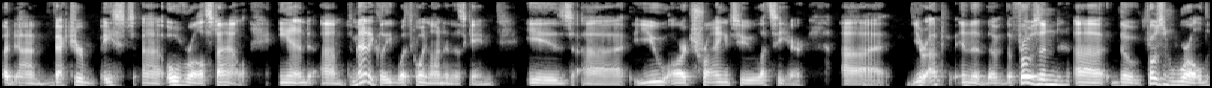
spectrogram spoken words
but uh, vector based uh, overall style. And um, thematically, what's going on in this game is uh, you are trying to, let's see here, uh, you're up in the the, the frozen uh, the frozen world.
